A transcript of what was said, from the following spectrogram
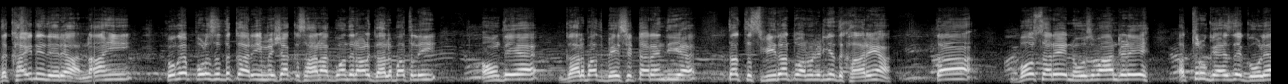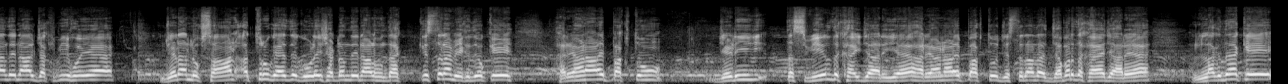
ਦਿਖਾਈ ਨਹੀਂ ਦੇ ਰਿਹਾ, ਨਾ ਹੀ ਕਿਉਂਕਿ ਪੁਲਿਸ ਅਧਿਕਾਰੀ ਹਮੇਸ਼ਾ ਕਿਸਾਨ ਆਗੂਆਂ ਦੇ ਨਾਲ ਗੱਲਬਾਤ ਲਈ ਆਉਂਦੇ ਆ, ਗੱਲਬਾਤ ਬੇਸਿੱਟਾ ਰਹਿੰਦੀ ਹੈ ਤਾਂ ਤਸਵੀਰਾਂ ਤੁਹਾਨੂੰ ਜਿਹੜੀਆਂ ਦਿਖਾ ਰਹੇ ਆ ਤਾਂ ਬਹੁਤ ਸਾਰੇ ਨੌਜਵਾਨ ਜਿਹੜੇ ਅਥਰੂ ਗੈਸ ਦੇ ਗੋਲਿਆਂ ਦੇ ਨਾਲ ਜ਼ਖਮੀ ਹੋਏ ਆ। ਜਿਹੜਾ ਨੁਕਸਾਨ ਅਥਰੂ ਗੈਸ ਦੇ ਗੋਲੇ ਛੱਡਣ ਦੇ ਨਾਲ ਹੁੰਦਾ, ਕਿਸ ਤਰ੍ਹਾਂ ਵੇਖਦੇ ਹੋ ਕਿ ਹਰਿਆਣਾ ਵਾਲੇ ਪੱਖ ਤੋਂ ਜਿਹੜੀ ਤਸਵੀਰ ਦਿਖਾਈ ਜਾ ਰਹੀ ਹੈ, ਹਰਿਆਣਾ ਵਾਲੇ ਪੱਖ ਤੋਂ ਜਿਸ ਤਰ੍ਹਾਂ ਦਾ ਜ਼ਬਰ ਦਿਖਾਇਆ ਜਾ ਰਿਹਾ ਹੈ, ਲੱਗਦਾ ਕਿ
